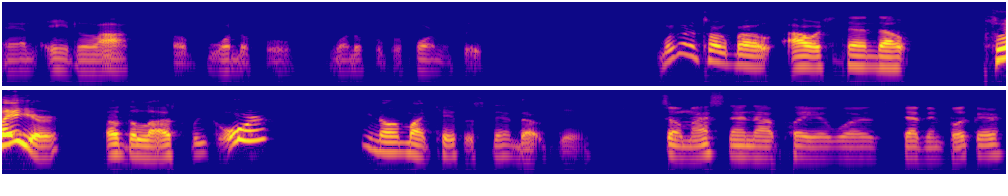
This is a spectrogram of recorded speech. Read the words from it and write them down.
and a lot of wonderful, wonderful performances. We're going to talk about our standout player of the last week, or you know, in my case, a standout game. So my standout player was Devin Booker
